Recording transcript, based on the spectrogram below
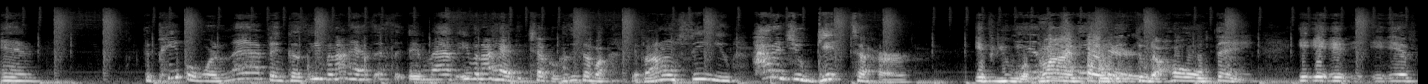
And the people were laughing because even I had they laugh. Even I had to chuckle because he's talking about if I don't see you, how did you get to her if you were blindfolded through the whole thing? I- I- I- if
